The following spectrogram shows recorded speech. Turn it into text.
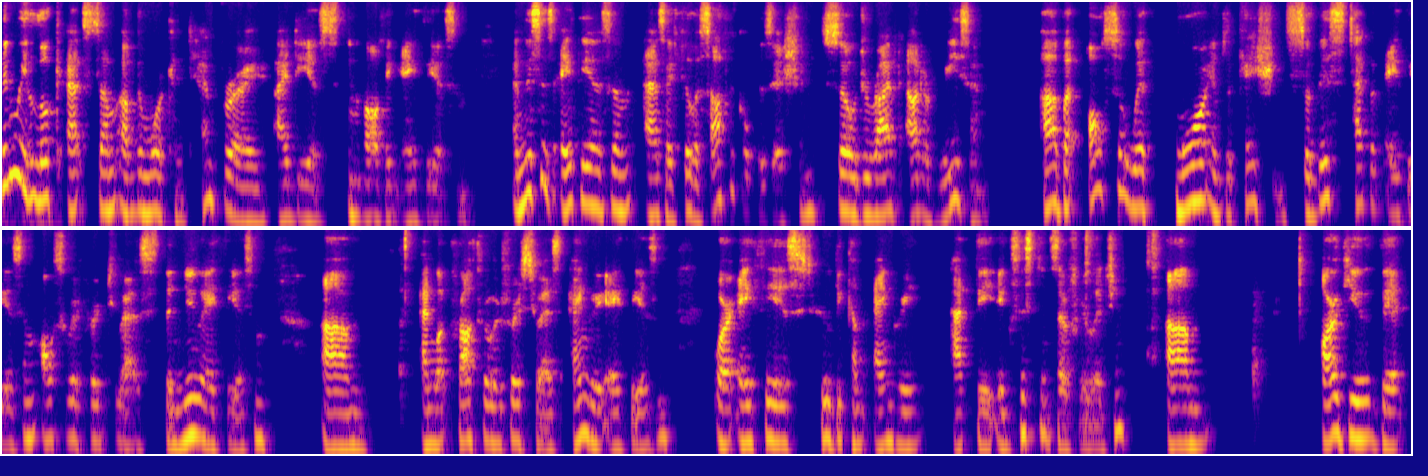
Then we look at some of the more contemporary ideas involving atheism. And this is atheism as a philosophical position, so derived out of reason, uh, but also with more implications. So this type of atheism, also referred to as the new atheism, um, and what Prothero refers to as angry atheism, or atheists who become angry at the existence of religion, um, argue that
